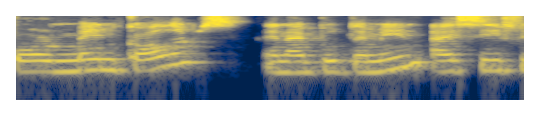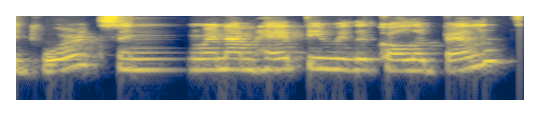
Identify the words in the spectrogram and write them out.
four main colors and I put them in. I see if it works, and when I'm happy with the color palette,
